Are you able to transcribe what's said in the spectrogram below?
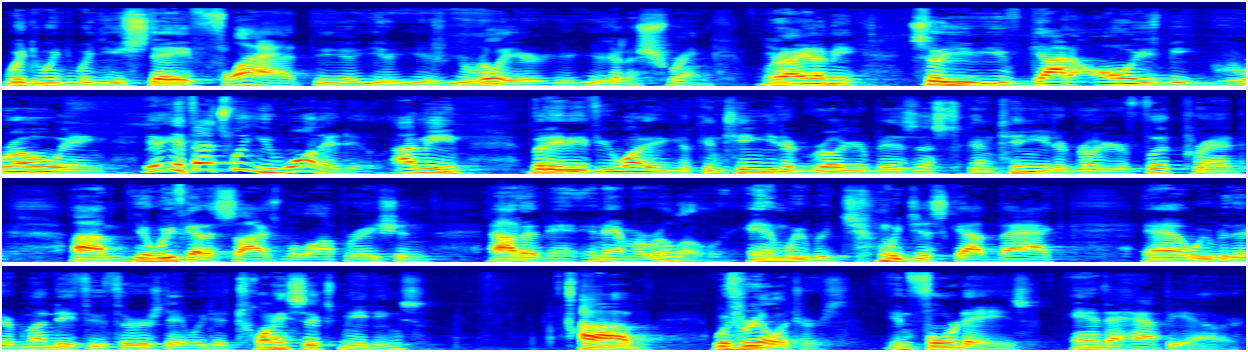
when, when, when you stay flat, you, you, you really you're, you're going to shrink, right? I mean, so you you've got to always be growing if that's what you want to do. I mean. But if if you want to continue to grow your business, to continue to grow your footprint, um, you know we've got a sizable operation out at, in Amarillo, and we were we just got back. Uh, we were there Monday through Thursday, and we did 26 meetings um, with realtors in four days and a happy hour.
